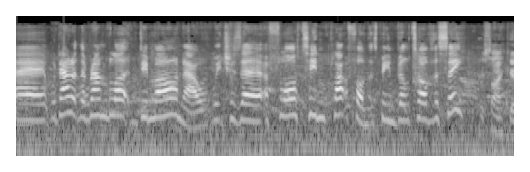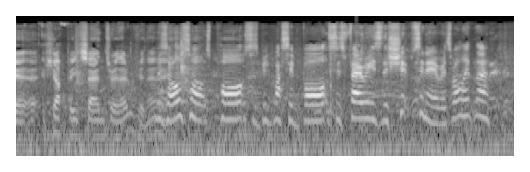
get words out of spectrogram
Uh, we're down at the Rambla de Mar now, which is a, a floating platform that's been built over the sea. It's like a, a shopping centre and everything, isn't There's it? all sorts of ports, there's big massive boats, there's ferries, there's ships in here as well, isn't there?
